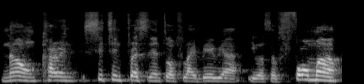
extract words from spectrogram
now current sitting president of Liberia, he was a former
